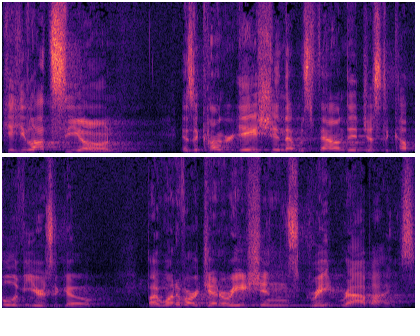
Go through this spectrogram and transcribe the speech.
Kehilat Zion is a congregation that was founded just a couple of years ago by one of our generation's great rabbis,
